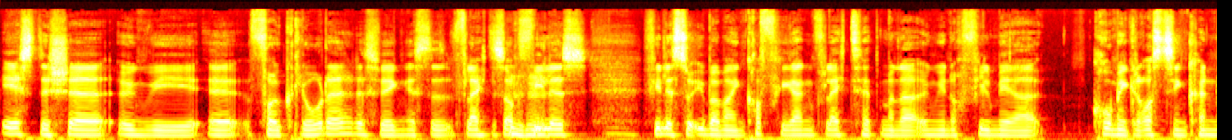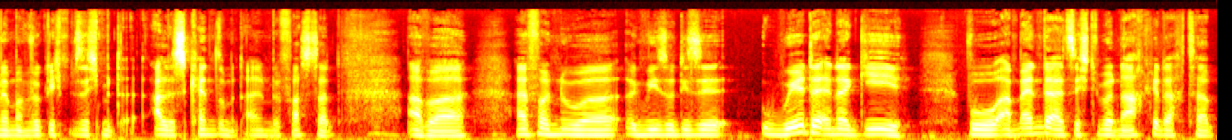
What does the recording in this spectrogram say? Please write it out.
estnische irgendwie äh, Folklore, deswegen ist es, vielleicht ist auch mhm. vieles, vieles so über meinen Kopf gegangen. Vielleicht hätte man da irgendwie noch viel mehr Komik rausziehen können, wenn man wirklich sich mit alles kennt und mit allem befasst hat. Aber einfach nur irgendwie so diese weirde Energie, wo am Ende, als ich darüber nachgedacht habe,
